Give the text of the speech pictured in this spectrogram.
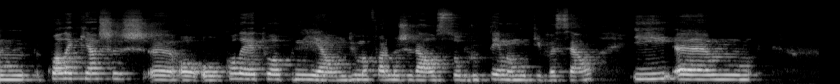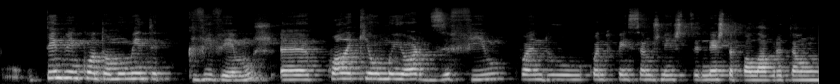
um, qual é que achas, uh, ou, ou, qual é a tua opinião, de uma forma geral, sobre o tema motivação e, um, tendo em conta o momento que vivemos, uh, qual é que é o maior desafio quando, quando pensamos neste, nesta palavra tão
